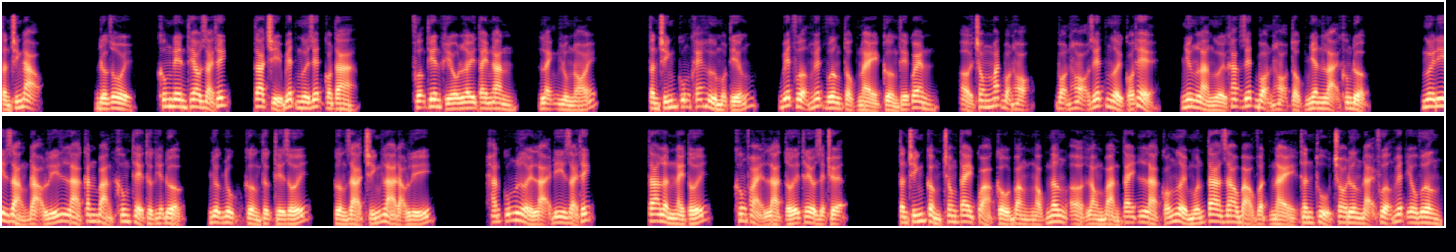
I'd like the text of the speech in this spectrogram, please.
Tần chính đạo. Được rồi, không nên theo giải thích, ta chỉ biết ngươi giết con ta. Phượng thiên khiếu lây tay ngăn, lạnh lùng nói. Tần chính cũng khẽ hừ một tiếng, biết phượng huyết vương tộc này cường thế quen, ở trong mắt bọn họ bọn họ giết người có thể, nhưng là người khác giết bọn họ tộc nhân lại không được. Ngươi đi giảng đạo lý là căn bản không thể thực hiện được, nhược nhục cường thực thế giới, cường giả chính là đạo lý. Hắn cũng lười lại đi giải thích. Ta lần này tới, không phải là tới theo dệt chuyện tần chính cầm trong tay quả cầu bằng ngọc nâng ở lòng bàn tay là có người muốn ta giao bảo vật này thân thủ cho đương đại phượng huyết yêu vương.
